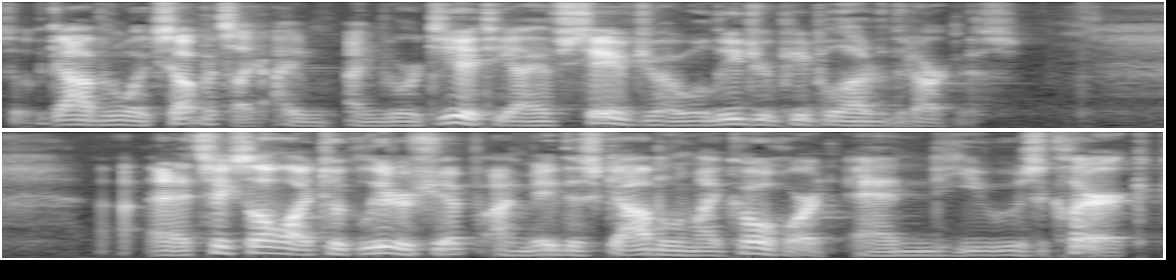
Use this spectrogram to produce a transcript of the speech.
So the goblin wakes up. It's like I'm, I'm your deity. I have saved you. I will lead your people out of the darkness. Uh, and at sixth level, I took leadership. I made this goblin my cohort, and he was a cleric.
